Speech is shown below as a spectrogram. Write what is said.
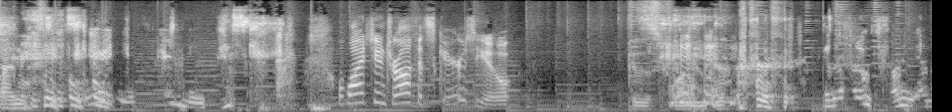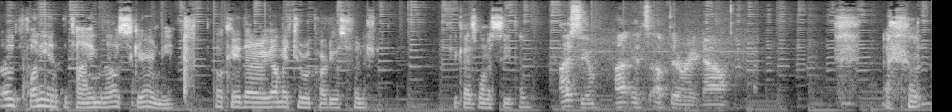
I mean, It's, it's scary. It scares me. It's scary. Well, why'd you draw if it scares you? Because it's fun. Because I thought it was funny. I thought it was funny at the time, and that was scaring me. Okay, there. I got my two Ricardios finished. If you guys want to see them, I see them. Uh, it's up there right now. I don't,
